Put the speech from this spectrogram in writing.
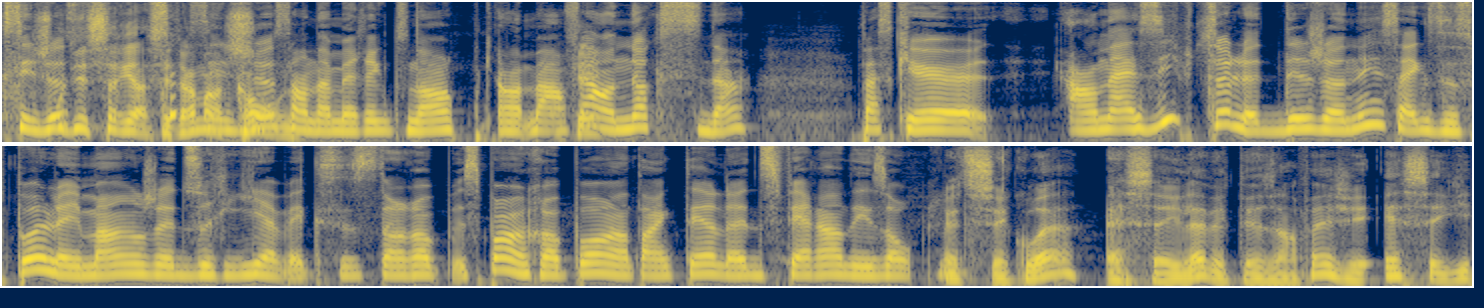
c'est ou des céréales. C'est vraiment con. C'est juste en Amérique du Nord, en, ben, en fait en Occident. Parce que en Asie, puis ça, le déjeuner, ça n'existe pas. Là, ils mangent du riz avec. C'est pas un repas en tant que tel là, différent des autres. là. Mais tu sais quoi? Essaye-le avec tes enfants. J'ai essayé.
